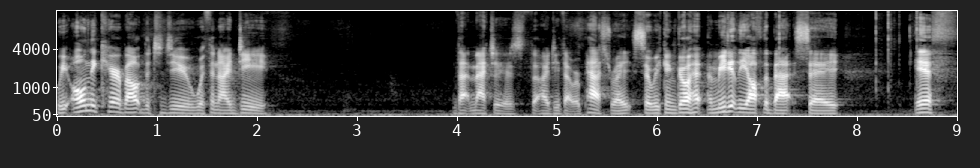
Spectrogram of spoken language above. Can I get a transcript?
We only care about the to-do with an ID that matches the ID that we're passed, right? So we can go ahead immediately off the bat say if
